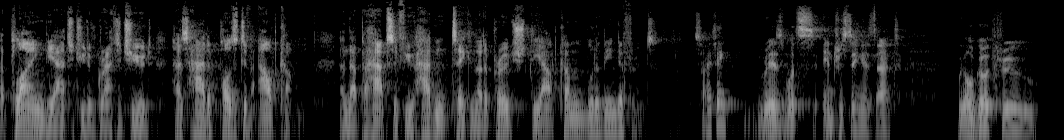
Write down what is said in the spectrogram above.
applying the attitude of gratitude has had a positive outcome? and that perhaps if you hadn't taken that approach, the outcome would have been different. So I think, Riz, what's interesting is that we all go through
